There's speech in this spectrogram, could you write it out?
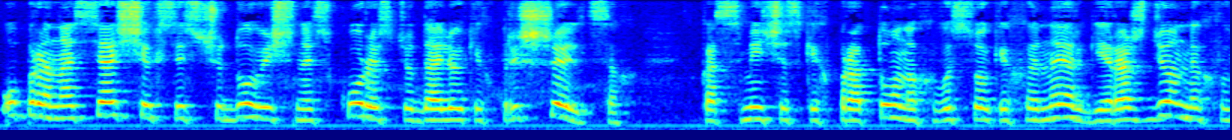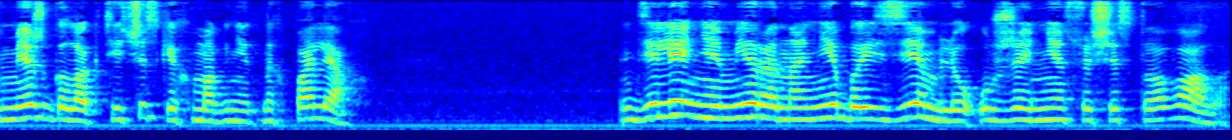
о проносящихся с чудовищной скоростью далеких пришельцах, космических протонах высоких энергий, рожденных в межгалактических магнитных полях. Деление мира на небо и землю уже не существовало.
